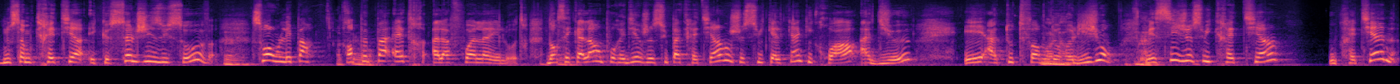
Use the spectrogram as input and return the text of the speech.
nous sommes chrétiens et que seul Jésus sauve, mmh. soit on ne l'est pas. On ne peut pas être à la fois l'un et l'autre. Dans ces cas-là, on pourrait dire je ne suis pas chrétien, je suis quelqu'un qui croit à Dieu et à toute forme de religion. Mais si je suis chrétien ou chrétienne,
